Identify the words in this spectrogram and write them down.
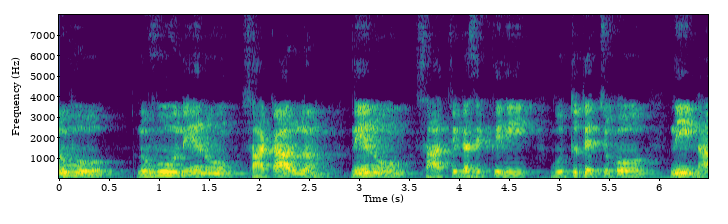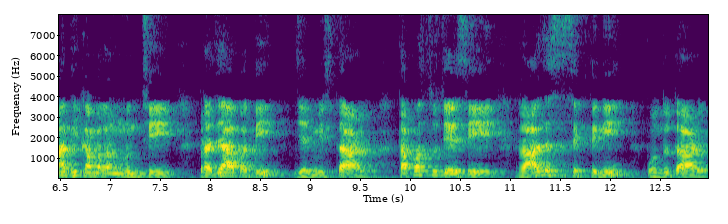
నువ్వు నువ్వు నేను సాకారులం. నేను సాత్విక శక్తిని గుర్తు తెచ్చుకో. నీ నాభికమలం నుంచి ప్రజాపతి జన్మిస్తాడు. తపస్సు చేసి రాజస శక్తిని పొందుతాడు.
